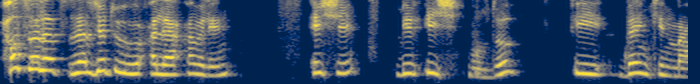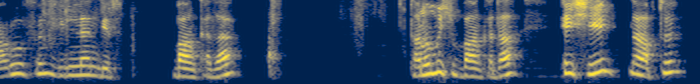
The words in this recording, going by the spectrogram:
Hasalet zevcetuhu ala amelin Eşi bir iş buldu. Fi benkin ma'rufun bilinen bir bankada. Tanınmış bir bankada eşi ne yaptı?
